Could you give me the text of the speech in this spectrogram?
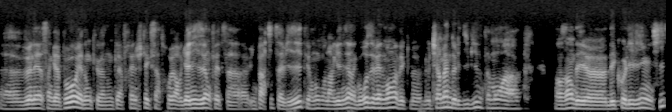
venait à Singapour et donc, euh, donc la French Tech s'est retrouvée à organiser en fait une partie de sa visite. Et donc on a organisé un gros événement avec le, chairman de l'EDB notamment dans un des, euh, des co-living ici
